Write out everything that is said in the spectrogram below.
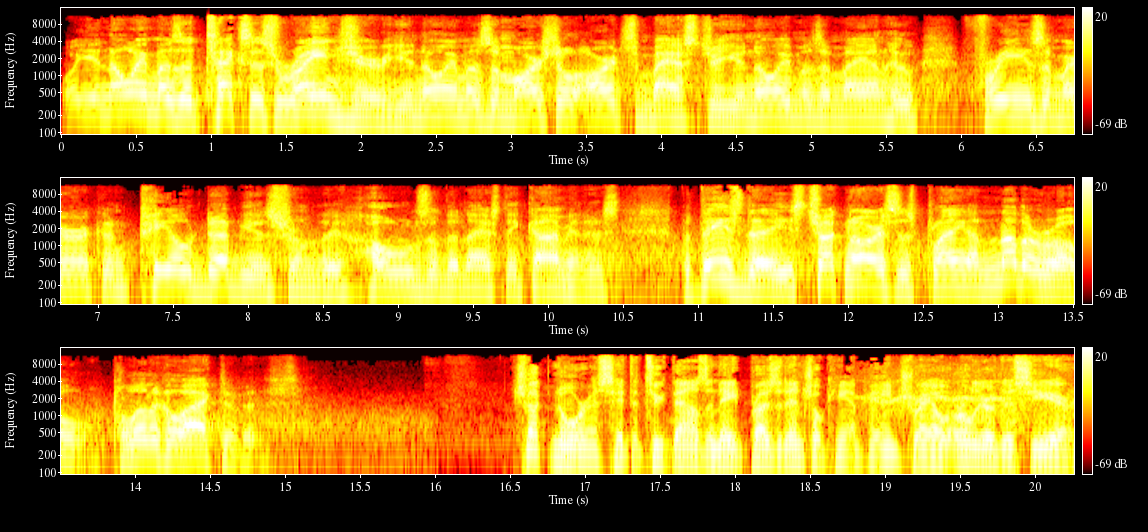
Well, you know him as a Texas Ranger. You know him as a martial arts master. You know him as a man who frees American POWs from the holes of the nasty communists. But these days, Chuck Norris is playing another role political activist. Chuck Norris hit the 2008 presidential campaign trail earlier this year,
